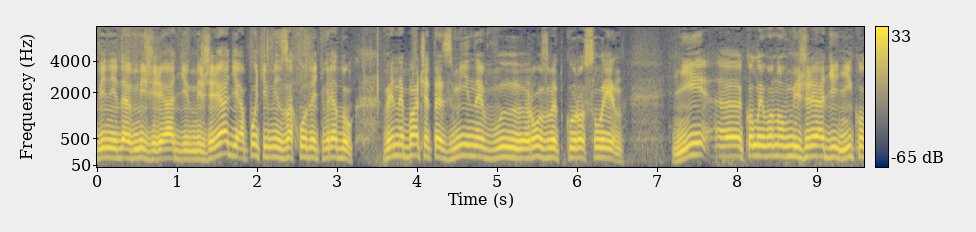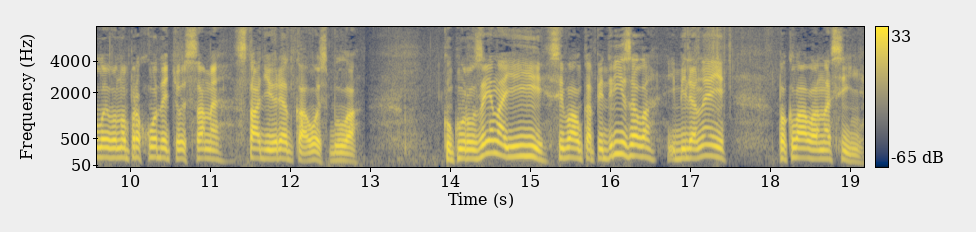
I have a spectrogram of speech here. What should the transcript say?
він йде в міжряді, в міжряді, а потім він заходить в рядок. Ви не бачите зміни в розвитку рослин. Ні е, коли воно в міжряді, ні коли воно проходить ось саме стадію рядка. Ось була кукурузина, її сівалка підрізала і біля неї поклала насіння.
